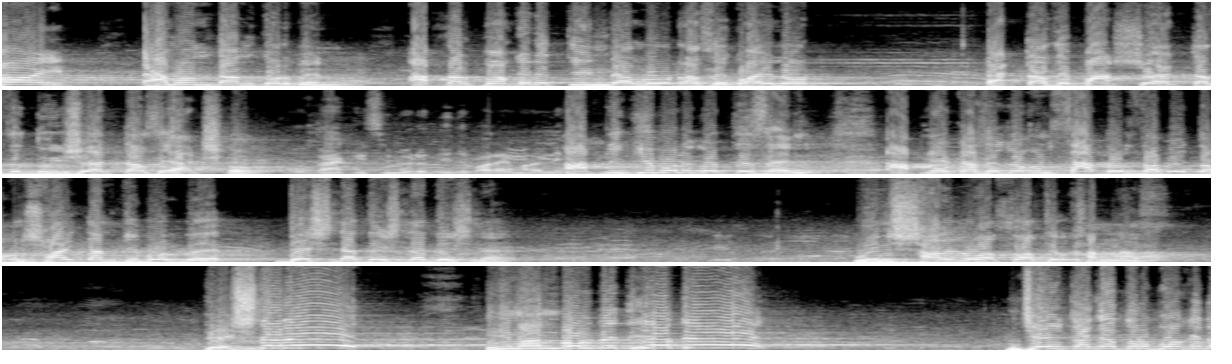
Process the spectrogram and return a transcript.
হয়, এমন দান করবেন। আপনার পকেটে তিনটা লোট আছে। কয় লোট? একটা আছে পাঁচশো একটা আছে দুইশো একটা আছে একশো। আপনি কি মনে করতেছেন? আপনার কাছে যখন চাদর যাবে তখন শয়তান কি বলবে? দেশ না দেশ না দেশ না। মিন সারেল ওয়াসওয়াসিল খান্নাস। দেশ না রে! ইমান বলবে দিয়ে দে। যে টাকা তোর পকেটে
